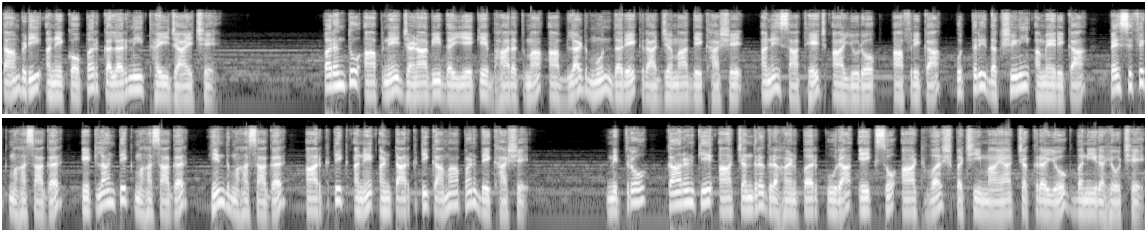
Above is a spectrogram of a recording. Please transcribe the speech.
તાંબડી અને કોપર કલરની થઈ જાય છે. પરંતુ આપને જણાવી દઈએ કે ભારતમાં આ બ્લડ મૂન દરેક રાજ્યમાં દેખાશે અને સાથે જ આ યુરોપ, આફ્રિકા, ઉત્તરી દક્ષિણી અમેરિકા, પેસિફિક મહાસાગર, એટલાન્ટિક મહાસાગર, હિન્દ મહાસાગર, આર્કટિક અને અંટાર્કટિકામાં પણ દેખાશે. મિત્રો, કારણ કે આ ચંદ્રગ્રહણ પર પૂરા એકસો આઠ વર્ષ પછી માયા ચક્રયોગ બની રહ્યો છે.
